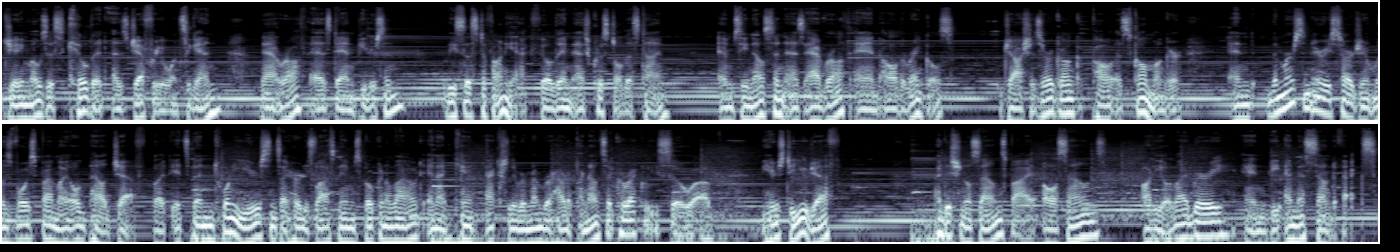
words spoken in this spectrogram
Jay Moses killed it as Jeffrey once again, Nat Roth as Dan Peterson, Lisa Stefaniak filled in as Crystal this time, MC Nelson as Avroth and all the wrinkles, Josh as Urgunk, Paul as Skullmonger, and the mercenary sergeant was voiced by my old pal Jeff, but it's been 20 years since I heard his last name spoken aloud, and I can't actually remember how to pronounce it correctly, so uh, here's to you, Jeff. Additional sounds by All Sounds, Audio Library, and the MS Sound Effects.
